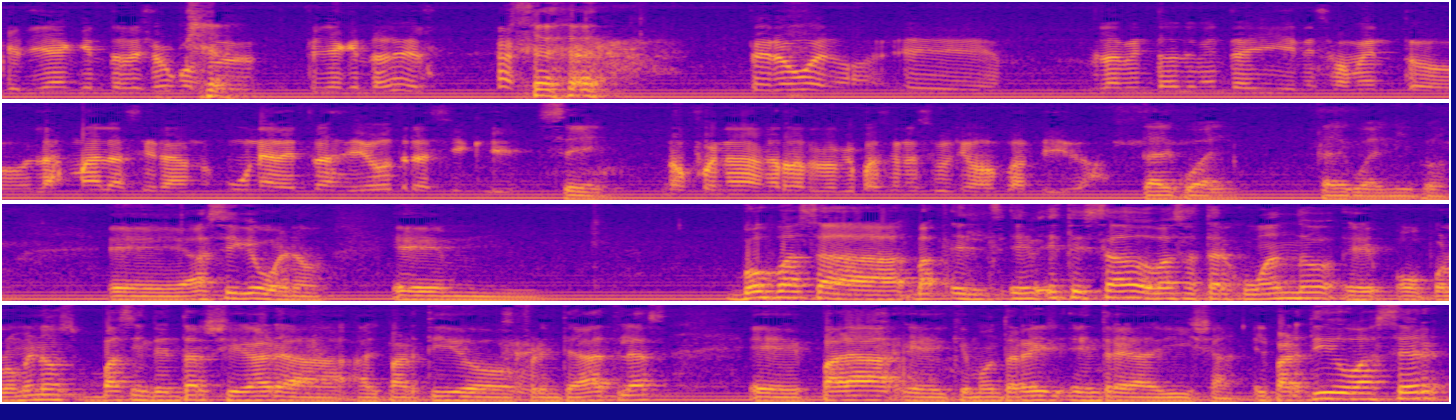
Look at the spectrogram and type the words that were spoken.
tenía que entrar yo cuando tenía que entrar él. Pero bueno, eh, lamentablemente ahí en ese momento las malas eran una detrás de otra, así que no fue nada raro lo que pasó en ese último partido. Tal cual, tal cual, Nico. Eh, así que bueno, eh, Vos vas a. este sábado vas a estar jugando, eh, o por lo menos vas a intentar llegar al partido frente a Atlas eh, para eh, que Monterrey entre a la liguilla. El partido va a ser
